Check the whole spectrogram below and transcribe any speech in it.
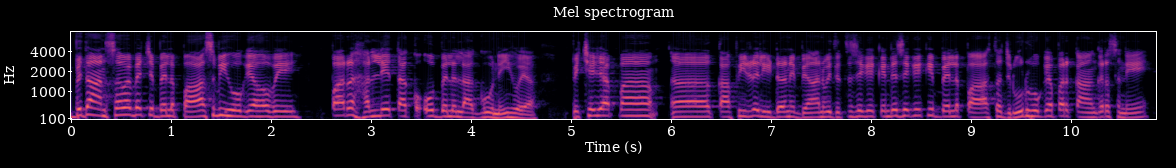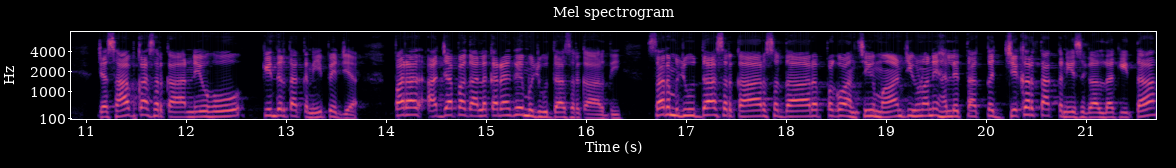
ਵਿਧਾਨ ਸਭਾ ਵਿੱਚ ਬਿੱਲ ਪਾਸ ਵੀ ਹੋ ਗਿਆ ਹੋਵੇ, ਪਰ ਹੱਲੇ ਤੱਕ ਉਹ ਬਿੱਲ ਲਾਗੂ ਨਹੀਂ ਹੋਇਆ। ਪਿੱਛੇ ਜੇ ਆਪਾਂ ਕਾਫੀ ਜਿਹੜੇ ਲੀਡਰਾਂ ਨੇ ਬਿਆਨ ਵੀ ਦਿੱਤੇ ਸੀਗੇ, ਕਹਿੰਦੇ ਸੀਗੇ ਕਿ ਬਿੱਲ ਪਾਸ ਤਾਂ ਜ਼ਰੂਰ ਹੋ ਗਿਆ, ਪਰ ਕਾਂਗਰਸ ਨੇ ਜਾਂ ਸਾਬਕਾ ਸਰਕਾਰ ਨੇ ਉਹ ਕੇਂਦਰ ਤੱਕ ਨਹੀਂ ਭੇਜਿਆ। ਪਰ ਅੱਜ ਆਪਾਂ ਗੱਲ ਕਰਾਂਗੇ ਮੌਜੂਦਾ ਸਰਕਾਰ ਦੀ। ਸਰ, ਮੌਜੂਦਾ ਸਰਕਾਰ ਸਰਦਾਰ ਭਗਵੰਤ ਸਿੰਘ ਮਾਨ ਜੀ ਉਹਨਾਂ ਨੇ ਹੱਲੇ ਤੱਕ ਜ਼ਿਕਰ ਤੱਕ ਨਹੀਂ ਇਸ ਗੱਲ ਦਾ ਕੀਤਾ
